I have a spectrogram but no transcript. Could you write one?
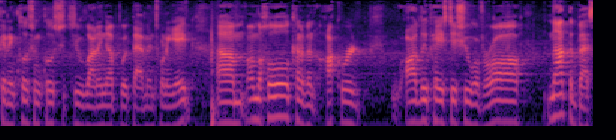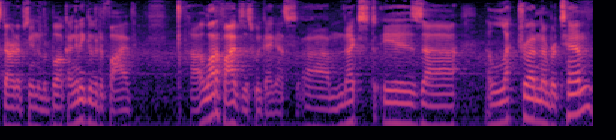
getting closer and closer to lining up with Batman 28. Um, on the whole, kind of an awkward, oddly paced issue overall. Not the best art I've seen in the book. I'm going to give it a five. Uh, a lot of fives this week, I guess. Um, next is uh, Elektra number 10.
